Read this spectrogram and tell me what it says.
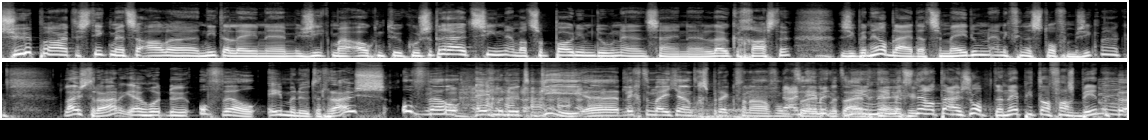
super artistiek met z'n allen. Niet alleen eh, muziek, maar ook natuurlijk hoe ze eruit zien en wat ze op het podium doen. En het zijn eh, leuke gasten. Dus ik ben heel blij dat ze meedoen. En ik vind het stoffe muziek maken. Luisteraar, jij hoort nu ofwel 1 minuut ruis, ofwel 1 minuut Guy. Eh, het ligt een beetje aan het gesprek vanavond. Ja, eh, neem, met het, de neem, neem het snel thuis op. Dan heb je het alvast binnen.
